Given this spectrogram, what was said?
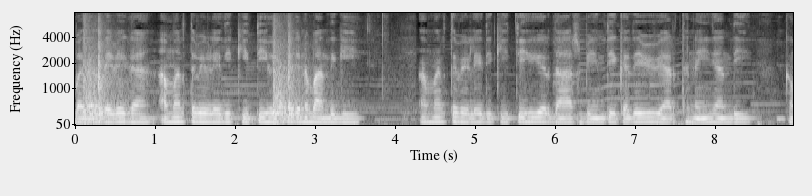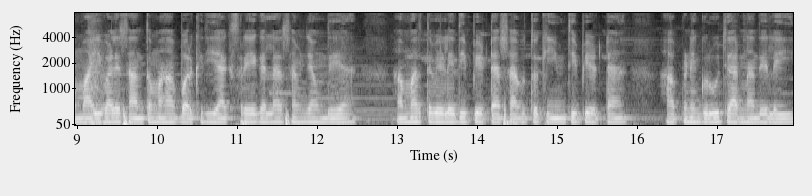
ਬਦਲ ਦੇਵੇਗਾ। ਅੰਮ੍ਰਿਤ ਵੇਲੇ ਦੀ ਕੀਤੀ ਹੋਈ ਭਜਨ ਬੰਦਗੀ। ਅੰਮ੍ਰਿਤ ਵੇਲੇ ਦੀ ਕੀਤੀ ਹੋਈ ਅਰਦਾਸ ਬੇਨਤੀ ਕਦੇ ਵੀ ਵਿਅਰਥ ਨਹੀਂ ਜਾਂਦੀ। ਕਮਾਈ ਵਾਲੇ ਸੰਤ ਮਹਾਂਪੁਰਖ ਜੀ ਅਕਸਰ ਇਹ ਗੱਲਾਂ ਸਮਝਾਉਂਦੇ ਆ। ਅੰਮ੍ਰਿਤ ਵੇਲੇ ਦੀ ਭੇਟਾ ਸਭ ਤੋਂ ਕੀਮਤੀ ਭੇਟਾ ਆਪਣੇ ਗੁਰੂ ਚਰਨਾਂ ਦੇ ਲਈ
